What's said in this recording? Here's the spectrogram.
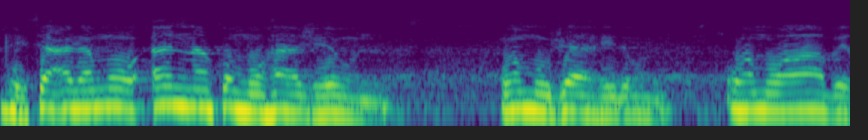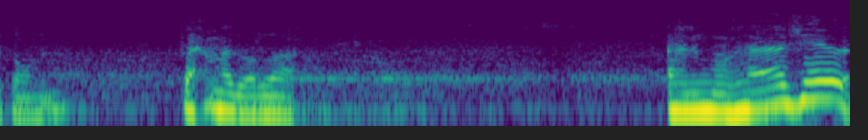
لتعلموا أنكم مهاجرون ومجاهدون ومرابطون. فاحمدوا الله. المهاجر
